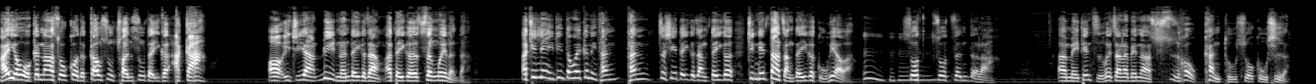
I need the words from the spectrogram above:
还有我跟大家说过的高速传输的一个阿嘎，哦，以及啊绿能的一个这样啊的一个深威能的，啊，今天一定都会跟你谈谈这些的一个这样的一个今天大涨的一个股票啊，嗯，说说真的啦。啊，每天只会在那边呢、啊，事后看图说故事啊，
